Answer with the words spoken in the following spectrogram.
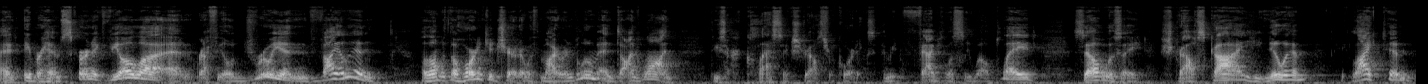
and Abraham Skernick viola and Rafael Druian violin, along with the horn concerto with Myron Bloom and Don Juan. These are classic Strauss recordings. I mean, fabulously well played. Szell was a Strauss guy. He knew him. He liked him.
